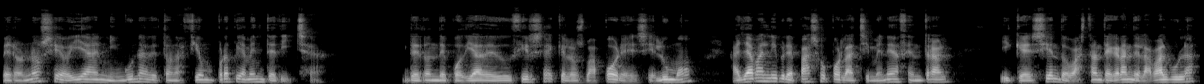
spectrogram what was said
Pero no se oía ninguna detonación propiamente dicha, de donde podía deducirse que los vapores y el humo hallaban libre paso por la chimenea central y que, siendo bastante grande la válvula,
